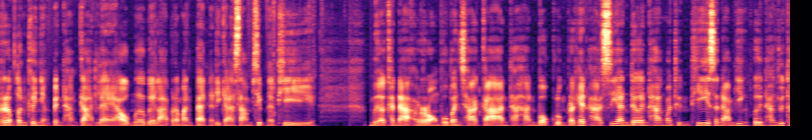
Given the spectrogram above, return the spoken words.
เริ่มต้นขึ้นอย่างเป็นทางการแล้ว เมื่อเวลาประมาณ 8 นาฬิกา30 นาทีเมื่อคณะรองผู้บัญชาการทหารบกกลุ่มประเทศอาเซียนเดินทางมาถึงที่สนามยิงปืนทางยุทธ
